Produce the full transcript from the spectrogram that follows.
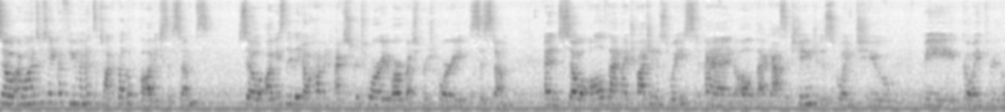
So I wanted to take a few minutes to talk about the body systems. So obviously they don't have an excretory or respiratory system. And so all of that nitrogenous waste and all of that gas exchange is going to be going through the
